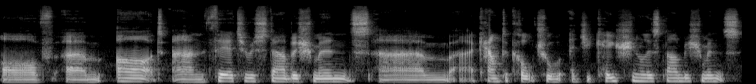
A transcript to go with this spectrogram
of um, art and theatre establishments, um, uh, countercultural educational establishments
